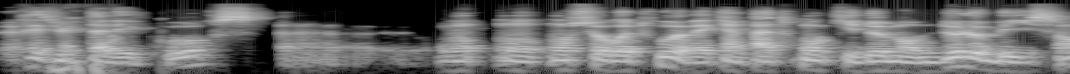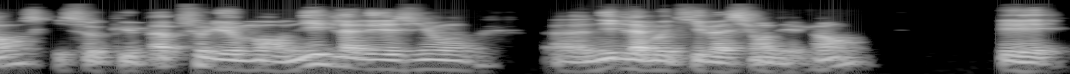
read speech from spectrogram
Résultat des courses, euh, on, se retrouve avec un patron qui demande de l'obéissance, qui s'occupe absolument ni de l'adhésion, euh, ni de la motivation des gens. Et,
